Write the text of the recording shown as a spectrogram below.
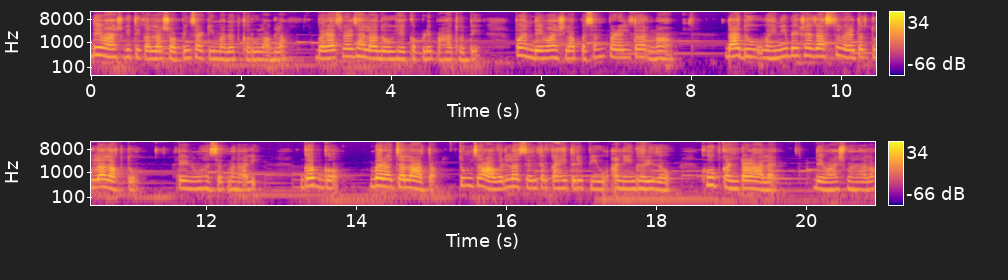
देवांश गीतिकाला शॉपिंगसाठी मदत करू लागला. बराच वेळ झाला दोघे कपडे पाहत होते. पण देवांशला पसंत पडेल तर ना? दादू वहिनीपेक्षा जास्त वेळ तर तुला लागतो रेणू हसत म्हणाली. गप ग. बरं चला आता. तुमचं आवरलं असेल तर काहीतरी पिऊ आणि घरी जाऊ. खूप कंटाळा आलाय देवांश म्हणाला.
